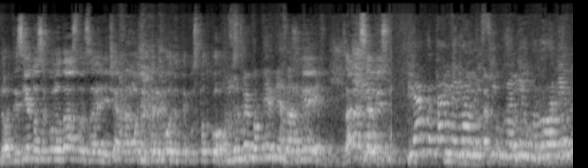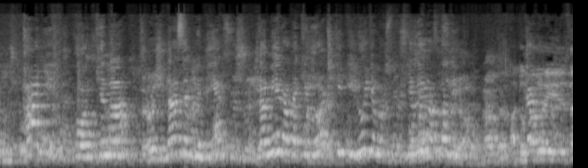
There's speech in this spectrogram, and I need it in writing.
Ну, от, і згідно законодавства, взагалі, черга може переходити по спадковості. Розумієте? Зараз я візьму. Як там ми мали всі плани городи, пані Гонкіна на землі намірила кілочки і людям розподілила плани. А то вони за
